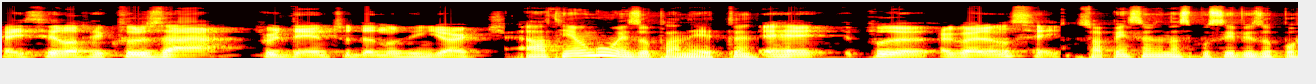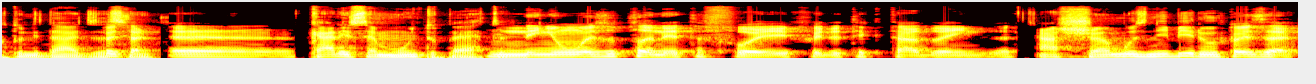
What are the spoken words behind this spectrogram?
Aí se ela vai cruzar por dentro da nuvem de Oort. Ela tem algum exoplaneta? É, agora eu não sei. Só pensando nas possíveis oportunidades, pois assim. É, é... Cara, isso é muito perto. Nenhum exoplaneta foi, foi detectado ainda. Achamos Nibiru. Pois é.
